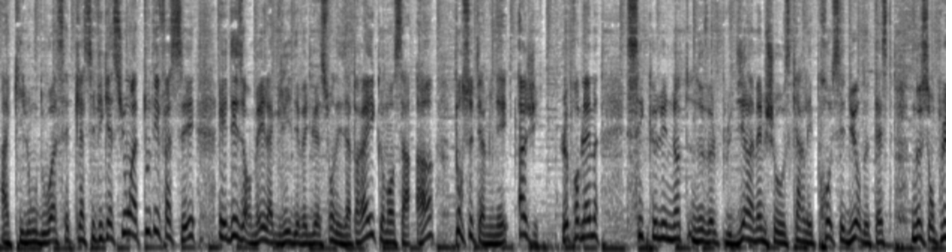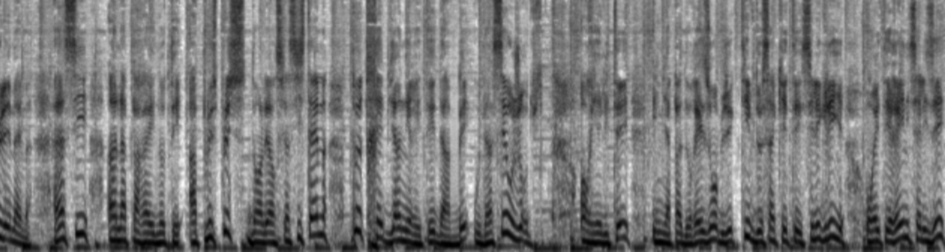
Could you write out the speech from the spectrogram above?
à qui l'on doit cette classification, a tout effacé et désormais la grille d'évaluation des appareils commence à A pour se terminer à G. Le problème, c'est que les notes ne veulent plus dire la même chose car les procédures de test ne sont plus les mêmes. Ainsi, un appareil noté A++ dans l'ancien système peut très bien hériter d'un B ou d'un C aujourd'hui. En réalité, il n'y a pas de raison objective de s'inquiéter. Si les grilles ont été réinitialisées,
